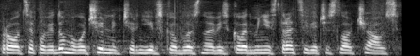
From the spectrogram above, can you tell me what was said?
Про це повідомив очільник Чернігівської обласної військової адміністрації В'ячеслав Чаус.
